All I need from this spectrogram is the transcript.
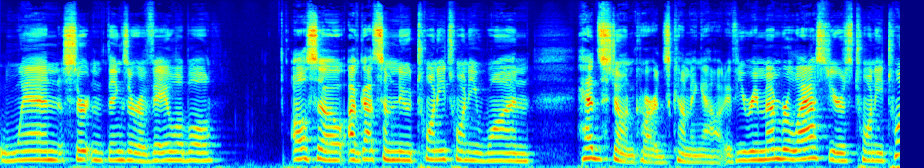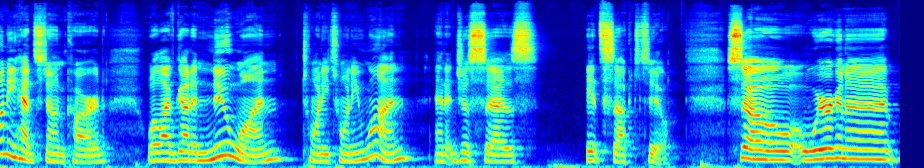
when certain things are available. Also, I've got some new 2021 headstone cards coming out. If you remember last year's 2020 headstone card, well, I've got a new one, 2021, and it just says it sucked too. So we're gonna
